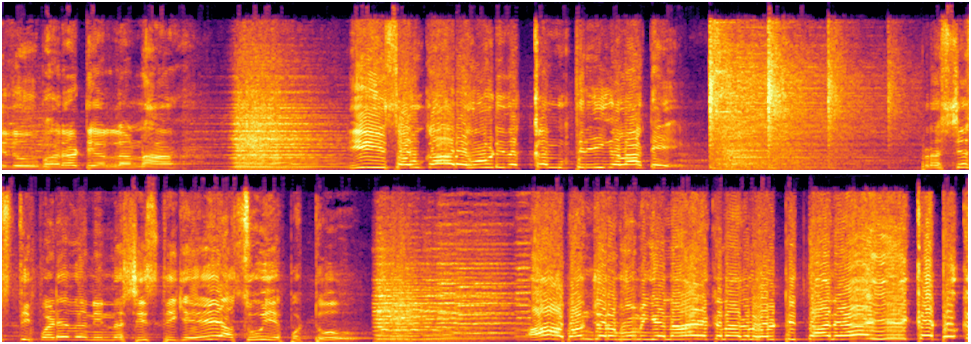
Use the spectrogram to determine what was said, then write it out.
ಇದು ಭರಟೆ ಅಲ್ಲಣ್ಣ ಈ ಸೌಕಾರ ಹೂಡಿದ ಕಂತ್ರಿ ಗಲಾಟೆ ಪ್ರಶಸ್ತಿ ಪಡೆದ ನಿನ್ನ ಶಿಸ್ತಿಗೆ ಅಸೂಯೆ ಪಟ್ಟು. ಆ ಬಂಜರ ಭೂಮಿಗೆ ನಾಯಕನಾಗಲು ಹೊರಟಿದ್ದಾನೆ ಈ ಕಟುಕ.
